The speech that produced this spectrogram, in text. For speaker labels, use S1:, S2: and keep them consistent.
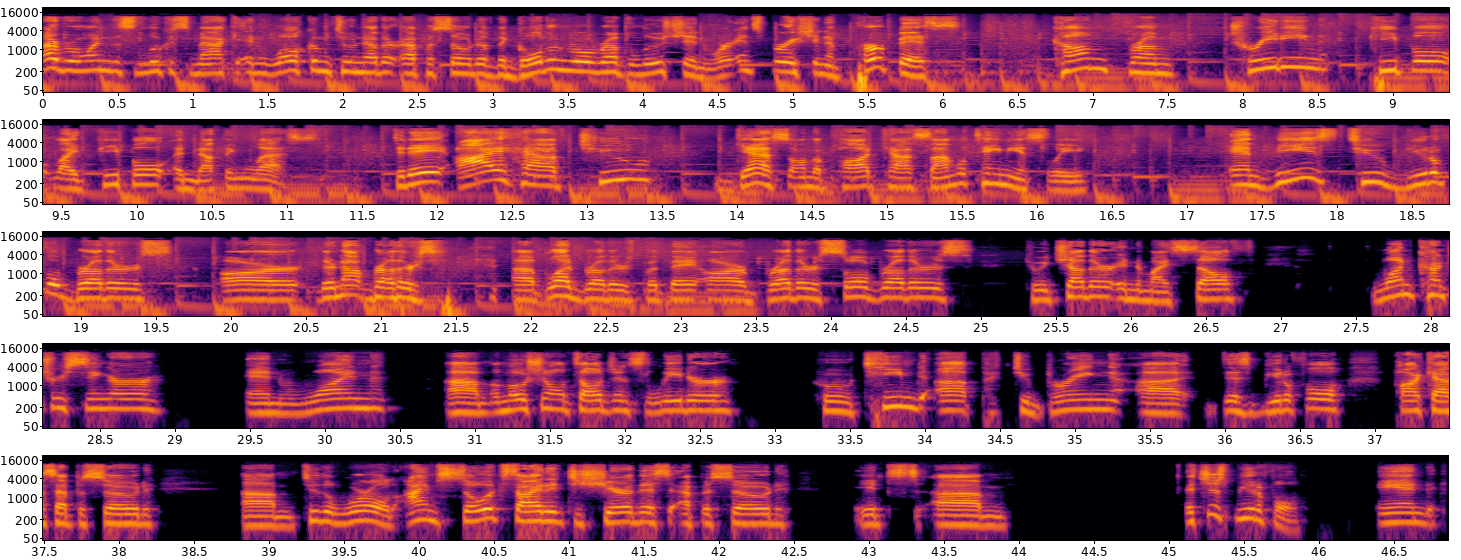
S1: Hi, everyone. This is Lucas Mack, and welcome to another episode of the Golden Rule Revolution, where inspiration and purpose come from treating people like people and nothing less. Today, I have two guests on the podcast simultaneously, and these two beautiful brothers are, they're not brothers, uh, blood brothers, but they are brothers, soul brothers to each other and to myself. One country singer and one um, emotional intelligence leader who teamed up to bring uh, this beautiful podcast episode um, to the world. I'm so excited to share this episode. It's um, it's just beautiful, and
